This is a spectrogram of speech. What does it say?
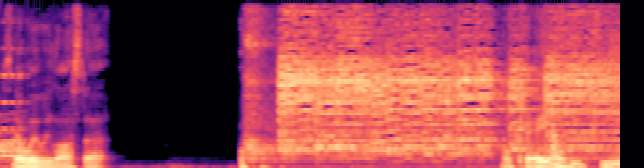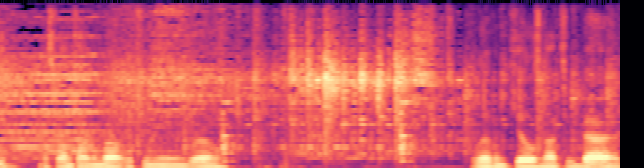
There's no way we lost that. okay, MVP. That's what I'm talking about. What you mean, bro? 11 kills, not too bad.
